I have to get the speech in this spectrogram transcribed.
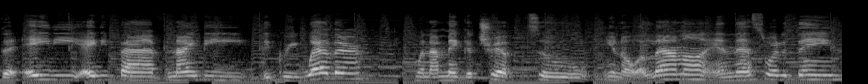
the 80, 85, 90 degree weather, when I make a trip to, you know, Atlanta and that sort of thing,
